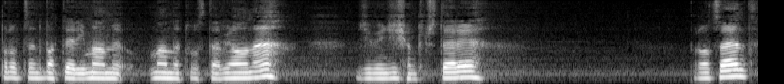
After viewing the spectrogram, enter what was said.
Procent baterii mamy, mamy tu ustawione. 94 procent.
